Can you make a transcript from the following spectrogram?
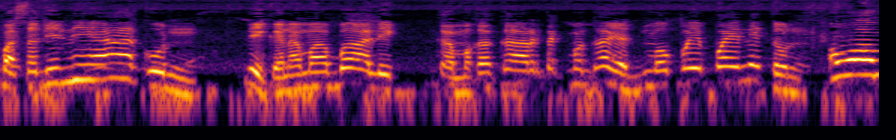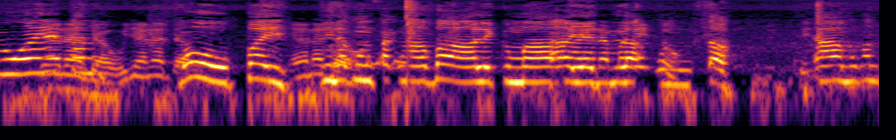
Basta din niya akon. Di ka na mabalik. Ka makakaritak magayad. Mapaypay nito. Awa mo nga Yan na daw, yan na daw. Maupay. Yan na Di na daw. kontak na balik kung maayad Ay, naman la ito. punta. Tinamo kang.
